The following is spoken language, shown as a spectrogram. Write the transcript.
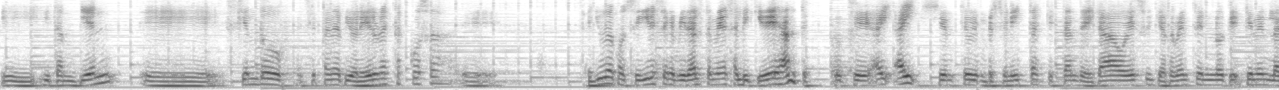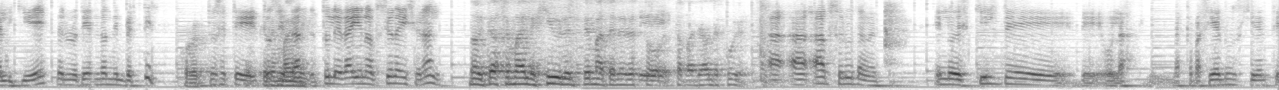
y, también eh, siendo en cierta manera pionero en estas cosas, eh, ayuda a conseguir ese capital también, esa liquidez antes, porque hay, hay gente o inversionistas que están dedicados a eso y que de repente no tienen la liquidez, pero no tienen dónde invertir. Entonces, te, entonces tú le das una opción adicional. No, y te hace más elegible el tema de tener esto, esta variable descubierta. absolutamente en los skills de, o las, capacidades de un gerente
